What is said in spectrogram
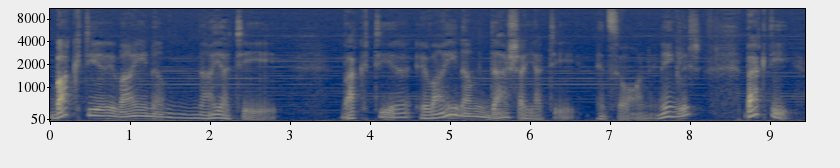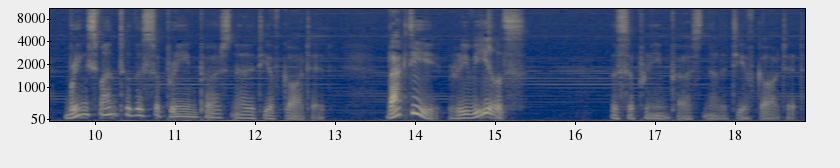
Bhakti evainam nayati, Bhakti evainam dashayati, and so on. In English, Bhakti brings one to the Supreme Personality of Godhead. Bhakti reveals the Supreme Personality of Godhead.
